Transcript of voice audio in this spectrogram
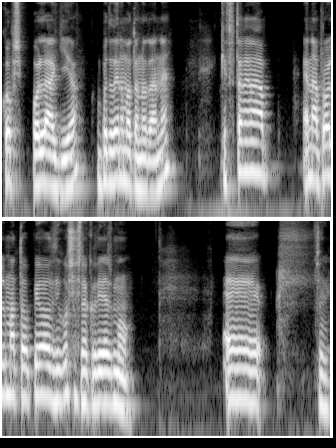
κόψει πολλά αγία, οπότε δεν αιματωνότανε. Και αυτό ήταν ένα, ένα πρόβλημα το οποίο οδηγούσε στον ακροτηριασμό. Ε, sorry.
